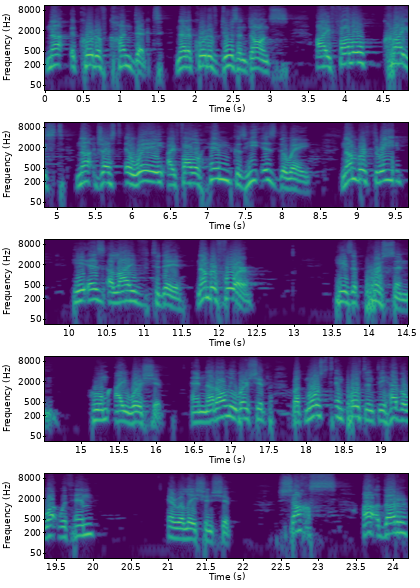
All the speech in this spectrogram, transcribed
not a code of conduct, not a code of do's and don'ts. I follow Christ, not just a way. I follow Him because He is the way. Number three, He is alive today. Number four, He is a person whom I worship. And not only worship, but most importantly, have a what with Him? A relationship. شخص أقدر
